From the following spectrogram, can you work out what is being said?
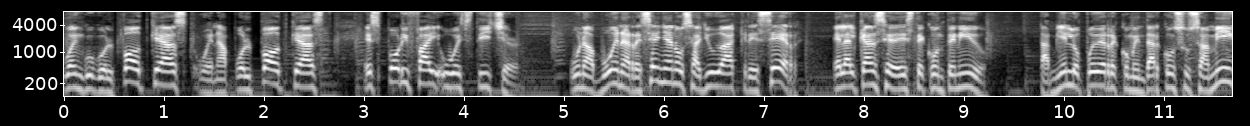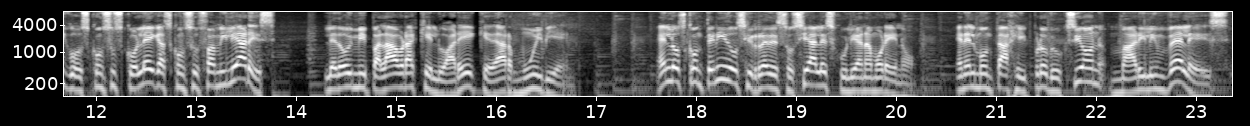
o en Google Podcast, o en Apple Podcast, Spotify o Stitcher. Una buena reseña nos ayuda a crecer el alcance de este contenido. También lo puede recomendar con sus amigos, con sus colegas, con sus familiares. Le doy mi palabra que lo haré quedar muy bien. En los contenidos y redes sociales, Juliana Moreno. En el montaje y producción, Marilyn Vélez.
